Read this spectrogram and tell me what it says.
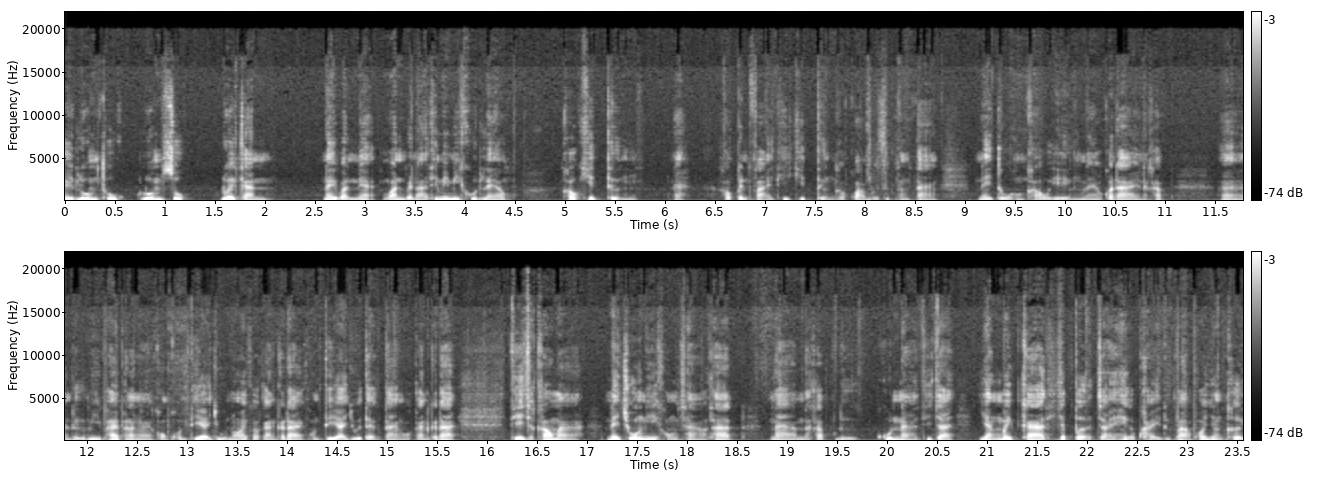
ยร่วมทุกข์ร่วมสุขด้วยกัน ในวันเนี้ยวันเวลาที่ไม่มีคุณแล้ว เขาคิดถึงนะเขาเป็นฝ่ายที่คิดถึงกับความรู้สึกต่างๆ ในตัวของเขาเองแล้วก็ได้นะครับหรือมีไพ่พลังงานของคนที่อายุน้อยกว่ากันก็ได้ คนที่อายุแตกต่างกว่ากันก็ได้ ที่จะเข้ามา ในช่วงนี้ของชาวธาตุน้ำนะครับ หรือคุณอาจที่จะยังไม่กล้าที่จะเปิดใจให้กับใครหรือเปล่า เพราะยังเคย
